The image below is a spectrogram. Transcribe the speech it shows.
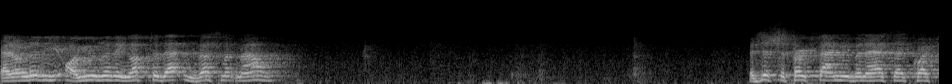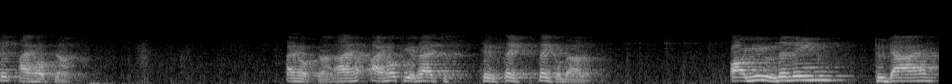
And are, living, are you living up to that investment now? Is this the first time you've been asked that question? I hope not. I hope not. I, I hope you've had to, to think, think about it. Are you living to die?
